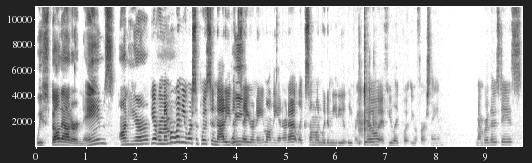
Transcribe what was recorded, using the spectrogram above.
We've spelled out our names on here. Yeah, remember when you were supposed to not even We- say your name on the internet? Like someone would immediately rape you if you like put your first name. Remember those days?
